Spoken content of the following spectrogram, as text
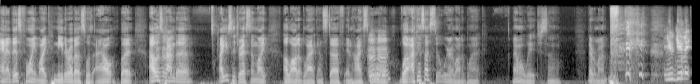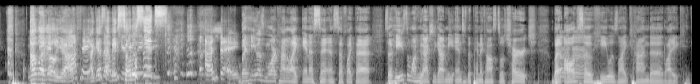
and at this point, like neither of us was out, but I was Mm-hmm. kind of. I used to dress in like a lot of black and stuff in high school. Mm-hmm. Well, I guess I still wear a lot of black. I'm a witch, so never mind. You give it. I'm like, giving oh yeah? I guess that, that makes total sense. Ashe. But he was more kind of like innocent and stuff like that. So he's the one who actually got me into the Pentecostal church. But Mm-hmm. also he was like kind of like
